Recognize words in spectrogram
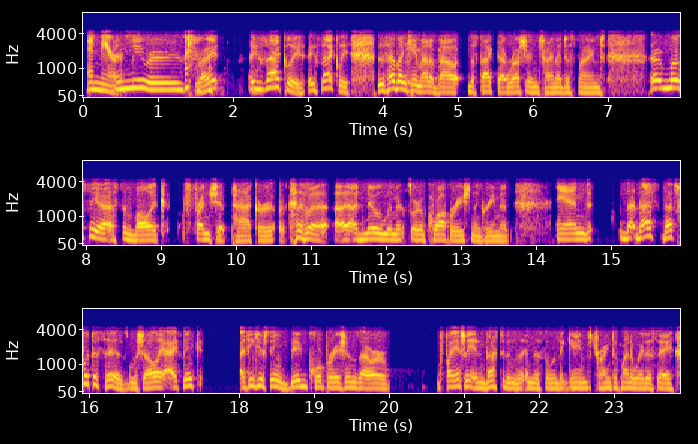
and mirrors. And mirrors, right? exactly, exactly. This headline came out about the fact that Russia and China just signed uh, mostly a, a, symbolic friendship pack or kind of a, a, no limit sort of cooperation agreement. And that, that's that's what this is, Michelle. I, I think I think you're seeing big corporations that are financially invested in, the, in this Olympic Games, trying to find a way to say,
